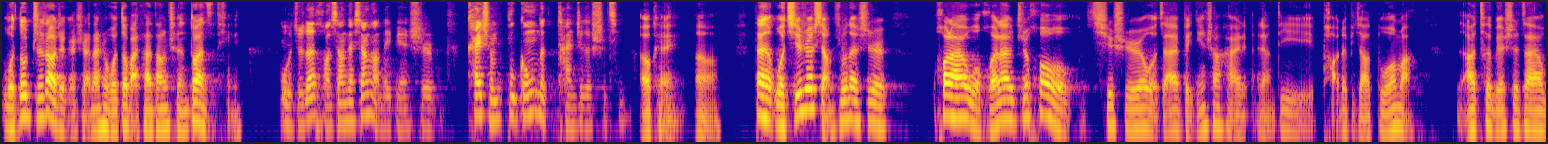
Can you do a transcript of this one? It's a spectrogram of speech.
我都知道这个事儿，但是我都把它当成段子听。我觉得好像在香港那边是开诚布公的谈这个事情。OK，嗯，但我其实想说的是，后来我回来之后，其实我在北京、上海两地跑的比较多嘛，啊，特别是在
